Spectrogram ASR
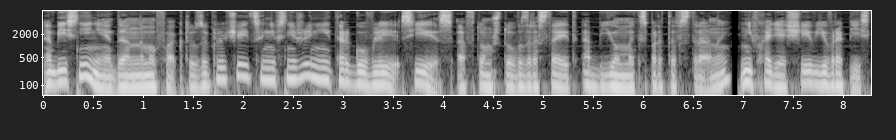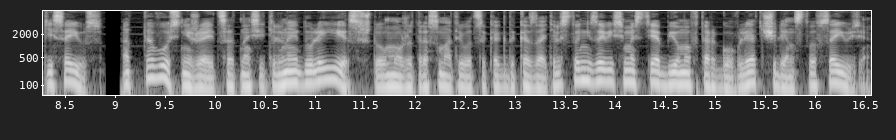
Объяснение данному факту заключается не в снижении торговли с ЕС, а в том, что возрастает объем экспорта в страны, не входящие в Европейский Союз. Оттого снижается относительная доля ЕС, что может рассматриваться как доказательство независимости объемов торговли от членства в Союзе.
